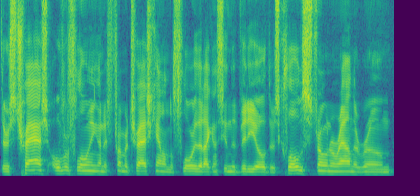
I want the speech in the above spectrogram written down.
There's trash overflowing a, from a trash can on the floor that I can see in the video. There's clothes strewn around the room.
